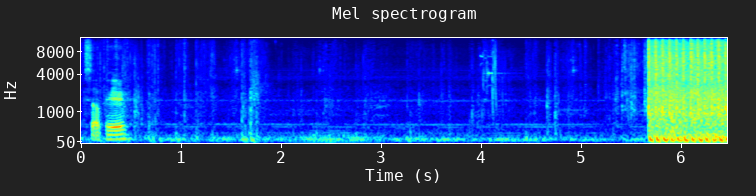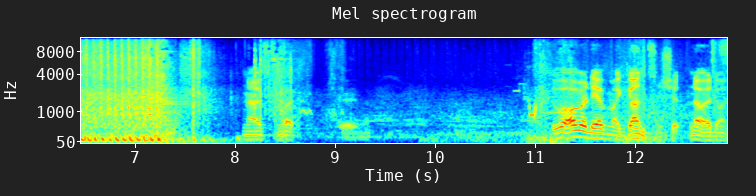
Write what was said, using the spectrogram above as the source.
It's up here. Nice, I'm back. Okay, man. Do I already have my guns and shit? No, I don't.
